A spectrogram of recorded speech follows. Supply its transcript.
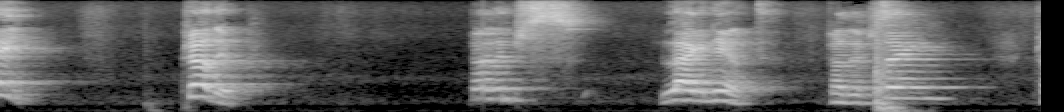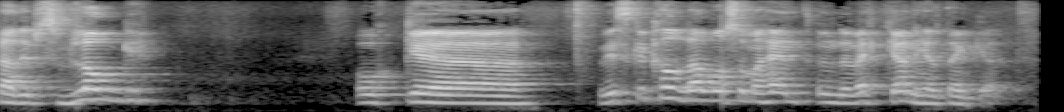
Hej! Pradip! Pradips lägenhet, Pradips säng, Pradips vlogg. Och eh, vi ska kolla vad som har hänt under veckan helt enkelt.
